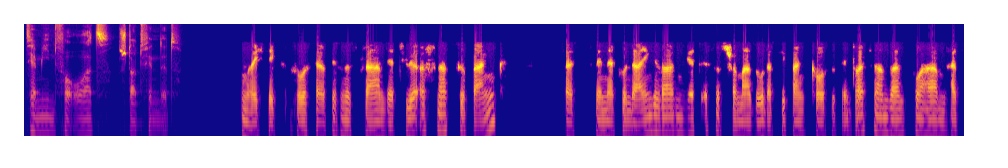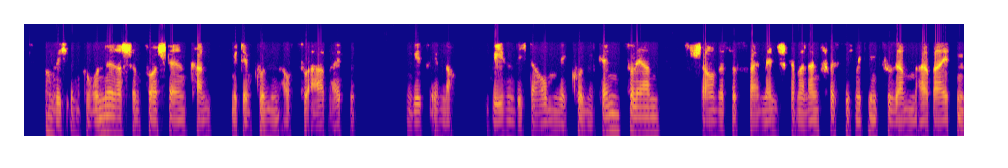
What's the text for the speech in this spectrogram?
Termin vor Ort stattfindet. Richtig, so ist der Businessplan der Türöffner zur Bank. Das heißt, wenn der Kunde eingeladen wird, ist es schon mal so, dass die Bank großes Interesse an seinem Vorhaben hat und sich im Grunde das schon vorstellen kann, mit dem Kunden auch zu arbeiten. Dann geht es eben noch wesentlich darum, den Kunden kennenzulernen, zu schauen, dass das für ein Mensch, kann man langfristig mit ihm zusammenarbeiten,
